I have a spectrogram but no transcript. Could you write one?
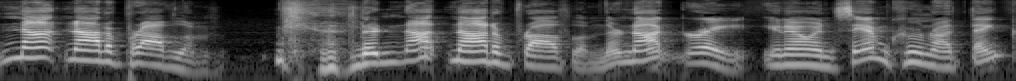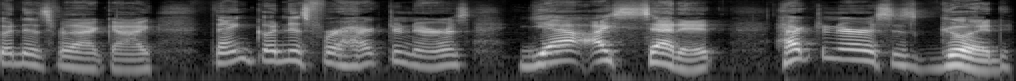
not not a problem. They're not not a problem. They're not great, you know. And Sam Coonrod, thank goodness for that guy. Thank goodness for Hector Neris. Yeah, I said it. Hector Neris is good,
